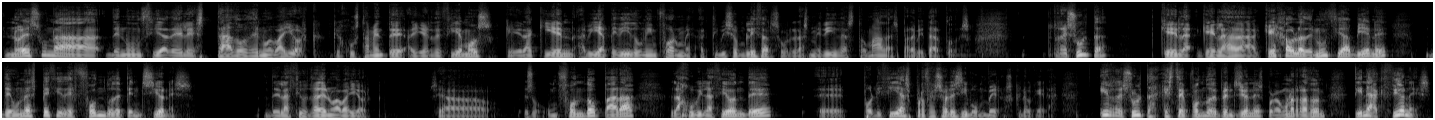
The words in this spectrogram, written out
no es una denuncia del Estado de Nueva York, que justamente ayer decíamos que era quien había pedido un informe Activision Blizzard sobre las medidas tomadas para evitar todo eso. Resulta que la, que la queja o la denuncia viene de una especie de fondo de pensiones de la ciudad de Nueva York. O sea, eso, un fondo para la jubilación de eh, policías, profesores y bomberos, creo que era. Y resulta que este fondo de pensiones, por alguna razón, tiene acciones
